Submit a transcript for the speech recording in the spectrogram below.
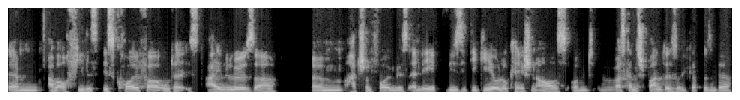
ähm, aber auch vieles ist Käufer oder ist Einlöser, ähm, hat schon Folgendes erlebt, wie sieht die Geolocation aus und was ganz spannend ist, und ich glaube, da sind wir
